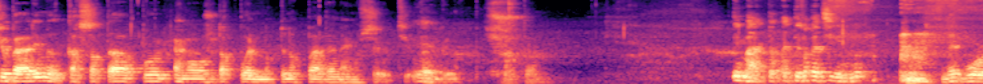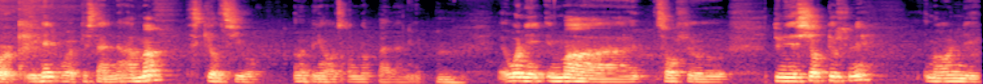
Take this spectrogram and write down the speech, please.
клубаалимеққарсартаарпуут ангорусутарпуаннэртунерпаа таана ангуссагутсиу таапина имаатто аттафеқатигинне network i network kistanna amma skills you amma pingautaqarnerpaalaani уани имма соорлу тунисиортуллуни имаунни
